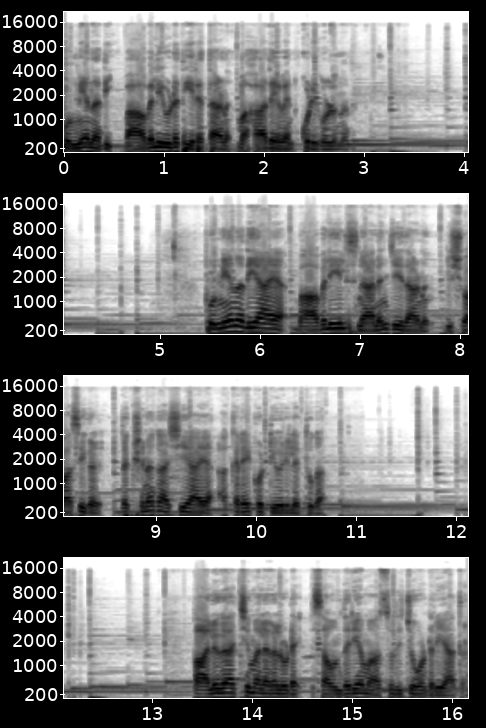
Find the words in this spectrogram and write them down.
പുണ്യനദി ബാവലിയുടെ തീരത്താണ് മഹാദേവൻ കുടികൊള്ളുന്നത്. പുണ്യനദിയായ ബാവലിയിൽ സ്നാനം ചെയ്താണ് വിശ്വാസികൾ ദക്ഷിണകാശിയായ അക്കരെ കൊട്ടിയൂരിലെത്തുക. പാലുകാച്ചി മലകളുടെ സൗന്ദര്യം ആസ്വദിച്ചുകൊണ്ടൊരു യാത്ര.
